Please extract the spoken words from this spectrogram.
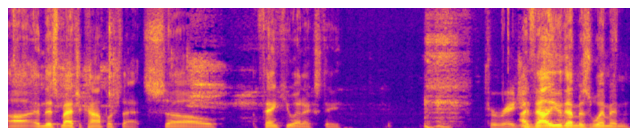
Uh, and this match accomplished that. So, thank you NXT. For Raging I value them as women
